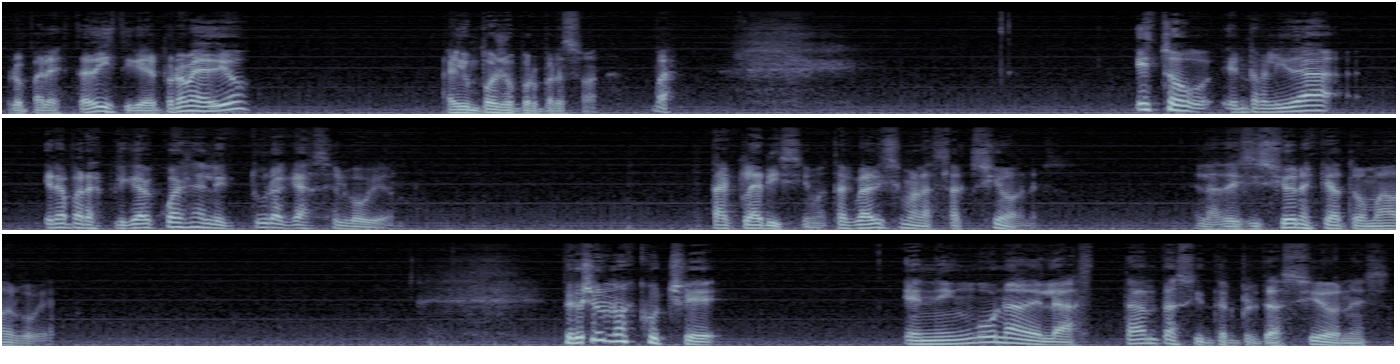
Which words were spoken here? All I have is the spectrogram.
pero para la estadística del promedio hay un pollo por persona. Bueno, esto en realidad era para explicar cuál es la lectura que hace el gobierno. Está clarísimo, está clarísima las acciones en las decisiones que ha tomado el gobierno. Pero yo no escuché en ninguna de las tantas interpretaciones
